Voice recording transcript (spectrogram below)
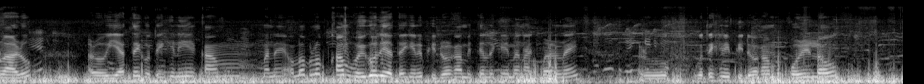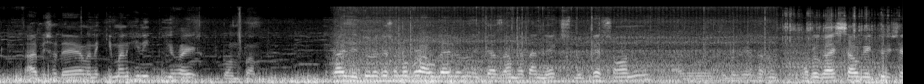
নোৱাৰোঁ। আৰু ইয়াতে গোটেইখিনি কাম মানে অলপ অলপ কাম হৈ গ'ল ইয়াতে কিন্তু ভিডিঅ'ৰ কাম এতিয়ালৈকে ইমান আগবঢ়া নাই। আৰু গোটেইখিনি ভিডিঅ'ৰ কাম কৰি লওঁ। তাৰপিছতে মানে কিমানখিনি কি হয় গম পাম। গাইজ এইটো লোকেশ্যনৰ পৰা ওলাই ল'লোঁ। এতিয়া যাম এটা নেক্সট লোকেশ্যন আৰু লোকেশ্যন আৰু গাইজ চাওক এইটো হৈছে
